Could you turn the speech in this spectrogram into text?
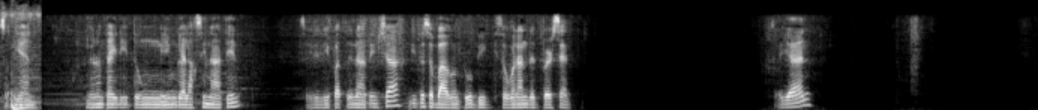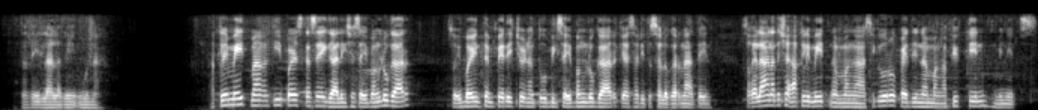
So, ayan. Meron tayo ditong yung galaxy natin. So, ililipat din natin siya dito sa bagong tubig. So, 100%. So, ayan. Ito na ilalagay yung una. Acclimate mga keepers kasi galing siya sa ibang lugar. So, iba yung temperature ng tubig sa ibang lugar kaysa dito sa lugar natin. So, kailangan natin siya acclimate ng mga, siguro pwede na mga 15 minutes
